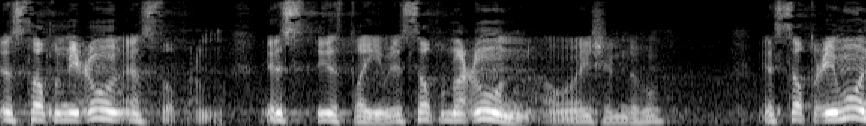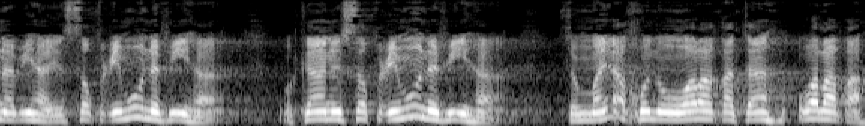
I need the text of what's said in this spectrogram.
يستطمعون طيب يستطمعون أو إيش عنده؟ يستطعمون بها يستطعمون فيها وكانوا يستطعمون فيها ثم يأخذ ورقته ورقة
